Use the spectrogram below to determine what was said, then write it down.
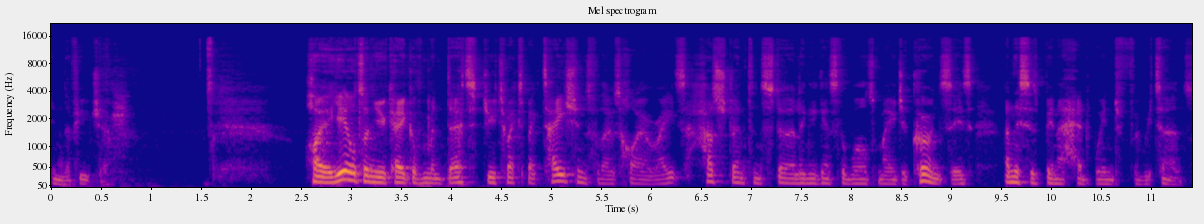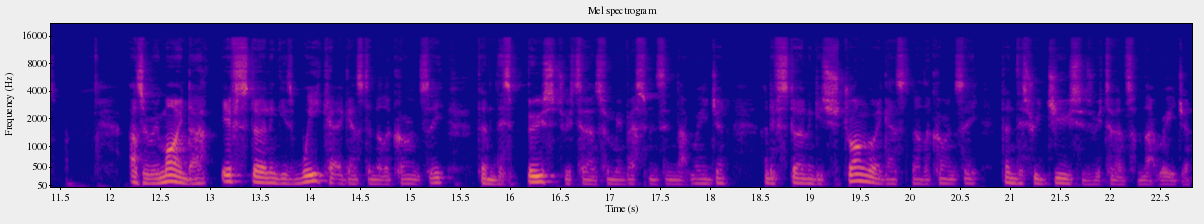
in the future. Higher yields on UK government debt due to expectations for those higher rates has strengthened sterling against the world's major currencies, and this has been a headwind for returns. As a reminder, if sterling is weaker against another currency, then this boosts returns from investments in that region, and if sterling is stronger against another currency, then this reduces returns from that region.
